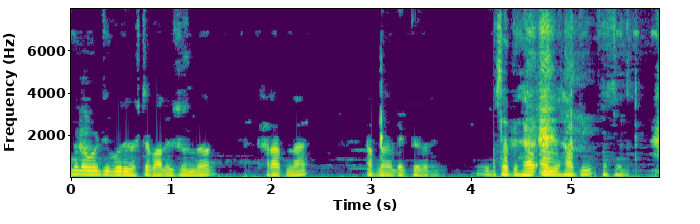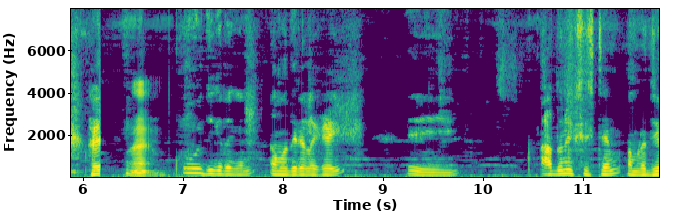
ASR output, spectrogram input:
মোটামুটি পরিবেশটা ভালোই সুন্দর খারাপ না আপনারা দেখতে পারেন। এর সাথে আমি হাঁটি হ্যাঁ। ওই দিকে দেখেন আমাদের এলাকায় এই আধুনিক সিস্টেম, আমরা যে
